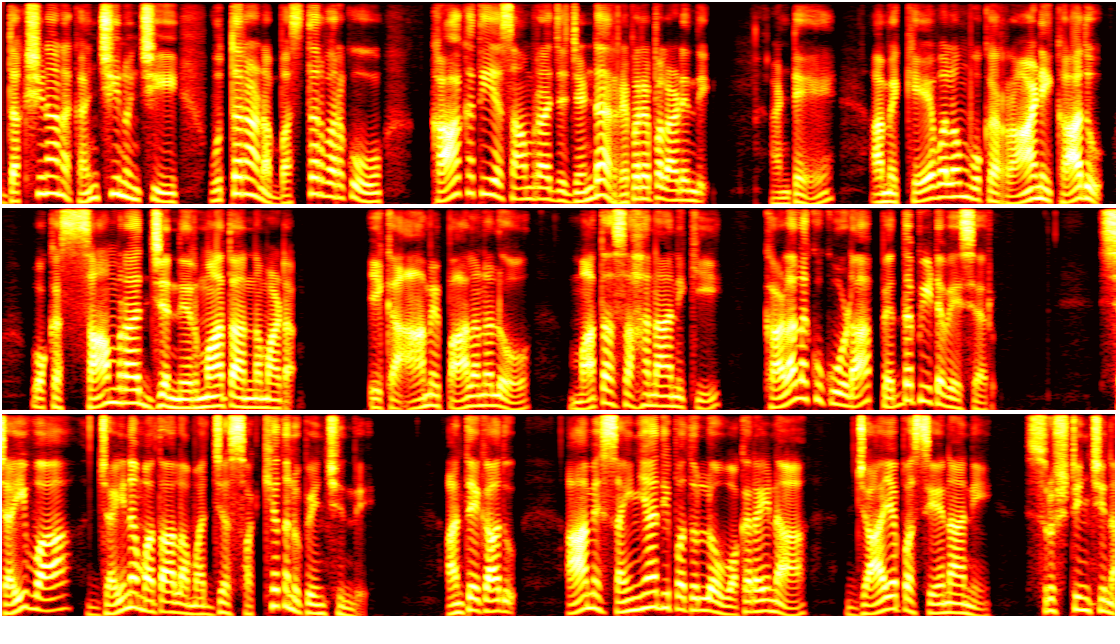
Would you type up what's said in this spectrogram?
దక్షిణాన కంచి నుంచి ఉత్తరాన బస్తర్ వరకు కాకతీయ సామ్రాజ్య జెండా రెపరెపలాడింది. అంటే ఆమె కేవలం ఒక రాణి కాదు ఒక సామ్రాజ్య నిర్మాత అన్నమాట. ఇక ఆమె పాలనలో మత సహనానికి కళలకు కూడా పెద్దపీట వేశారు. శైవ జైన మతాల మధ్య సఖ్యతను పెంచింది. అంతేకాదు ఆమె సైన్యాధిపతుల్లో ఒకరైన జాయప సేనాని సృష్టించిన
